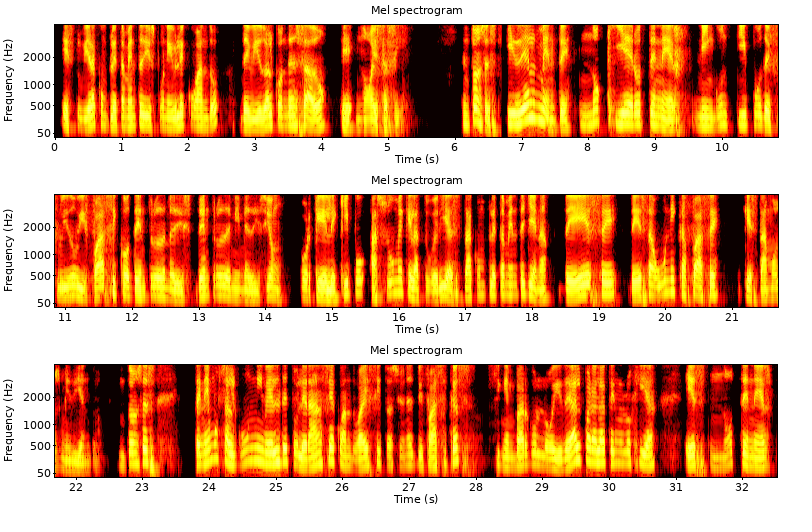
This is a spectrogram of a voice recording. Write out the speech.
estuviera completamente disponible cuando, debido al condensado, eh, no es así. Entonces, idealmente no quiero tener ningún tipo de fluido bifásico dentro de, mi medición, porque el equipo asume que la tubería está completamente llena de esa única fase que estamos midiendo. Entonces, tenemos algún nivel de tolerancia cuando hay situaciones bifásicas. Sin embargo, lo ideal para la tecnología es no tener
